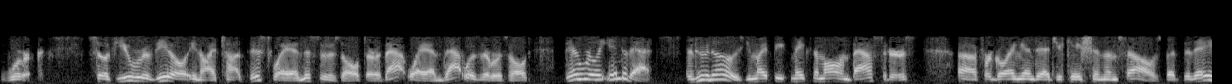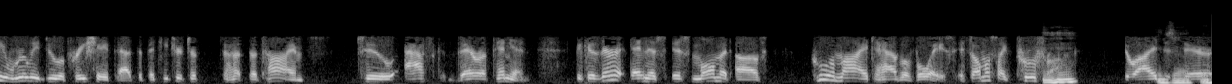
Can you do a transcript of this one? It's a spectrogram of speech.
work. So if you reveal, you know, I taught this way and this is the result, or that way and that was the result, they're really into that. And who knows, you might be, make them all ambassadors uh, for going into education themselves. But they really do appreciate that, that the teacher took the time to ask their opinion because they're in this this moment of who am I to have a voice? It's almost like proof mm-hmm. Do I exactly. dare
